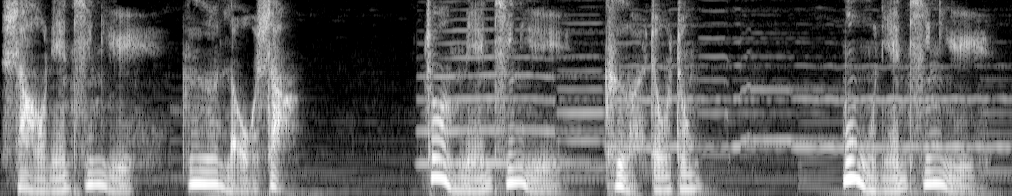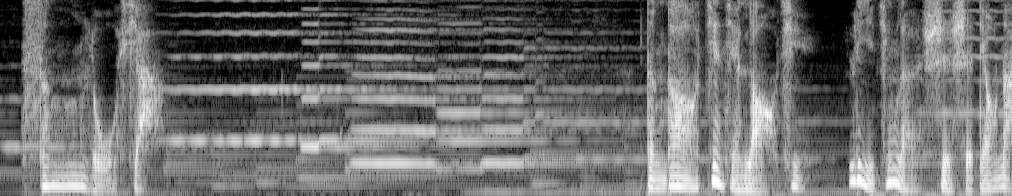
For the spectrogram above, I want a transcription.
少年听雨歌楼上，壮年听雨客舟中，暮年听雨僧庐下。等到渐渐老去，历经了世事刁难，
